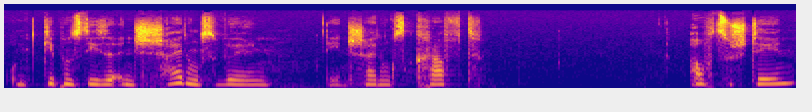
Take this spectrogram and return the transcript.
Und gib uns diese Entscheidungswillen, die Entscheidungskraft, aufzustehen.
